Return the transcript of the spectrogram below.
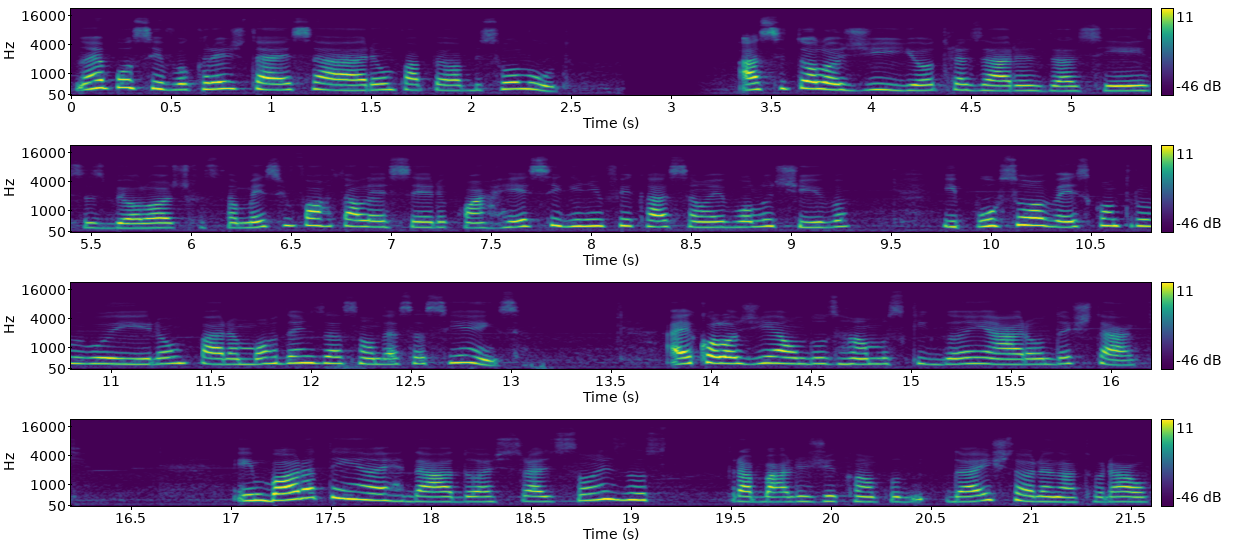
não é possível acreditar essa área um papel absoluto. A citologia e outras áreas das ciências biológicas também se fortaleceram com a ressignificação evolutiva e, por sua vez, contribuíram para a modernização dessa ciência. A ecologia é um dos ramos que ganharam destaque. Embora tenha herdado as tradições dos trabalhos de campo da história natural,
